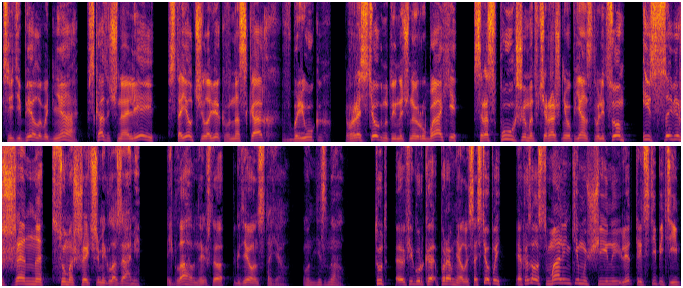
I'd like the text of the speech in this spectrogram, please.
Среди белого дня в сказочной аллее стоял человек в носках, в брюках, в расстегнутой ночной рубахе, с распухшим от вчерашнего пьянства лицом и совершенно сумасшедшими глазами. И главное, что где он стоял, он не знал. Тут э, фигурка поравнялась со Степой и оказалась маленьким мужчиной лет 35,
